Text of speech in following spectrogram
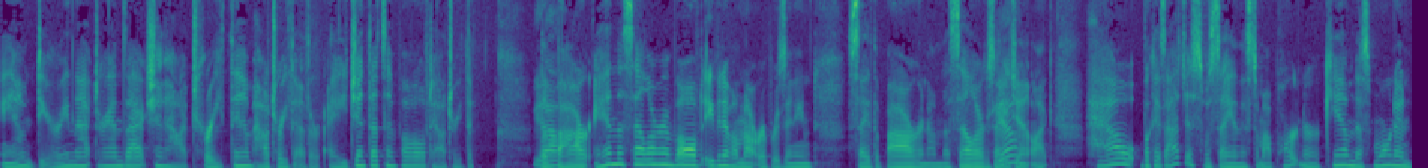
am during that transaction, how I treat them, how I treat the other agent that's involved, how I treat the Yeah. the buyer and the seller involved, even if I'm not representing, say, the buyer and I'm the seller's Yeah. agent. Like how because I just was saying this to my partner, Kim, this morning.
